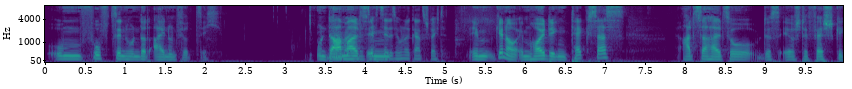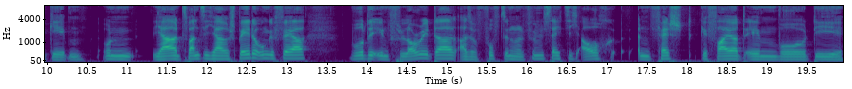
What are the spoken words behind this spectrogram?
um 1541. Und damals Ja, 16. im, Jahrhundert ganz schlecht. im, genau, im heutigen Texas hat's da halt so das erste Fest gegeben. Und ja, 20 Jahre später ungefähr wurde in Florida, also 1565, auch ein Fest gefeiert, eben wo die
